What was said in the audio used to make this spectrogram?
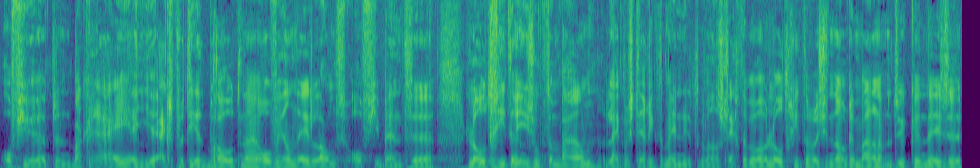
of je hebt een bakkerij en je exporteert brood naar over heel Nederland, of je bent eh, loodgieter en je zoekt een baan. Lijkt me sterk, dan ben je natuurlijk wel een slechte loodgieter als je nog geen baan hebt natuurlijk in deze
